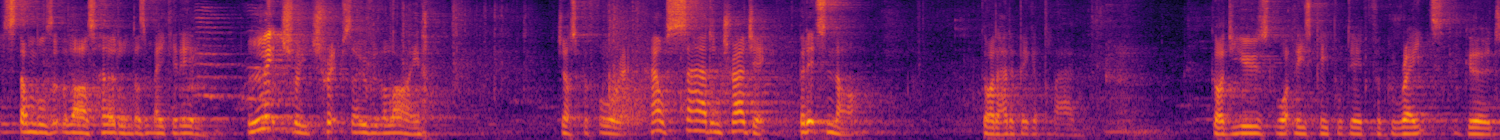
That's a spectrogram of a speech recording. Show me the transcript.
stumbles at the last hurdle and doesn't make it in. Literally trips over the line just before it. How sad and tragic, but it's not. God had a bigger plan. God used what these people did for great good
